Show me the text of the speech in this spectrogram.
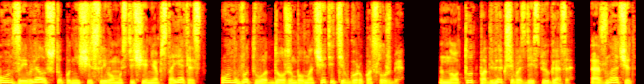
Он заявлял, что по несчастливому стечению обстоятельств он вот-вот должен был начать идти в гору по службе, но тут подвергся воздействию газа, а значит,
